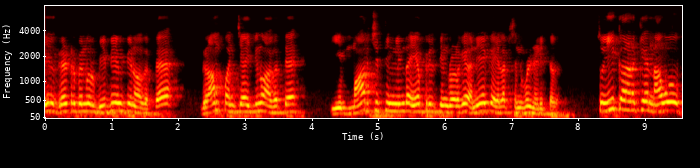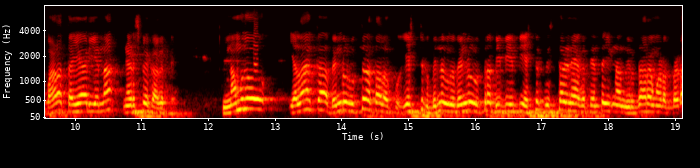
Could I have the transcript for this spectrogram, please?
ಐದು ಗ್ರೇಟರ್ ಬೆಂಗಳೂರು ಬಿ ಬಿ ಎಂ ಪಿನೂ ಆಗುತ್ತೆ. ಗ್ರಾಮ ಪಂಚಾಯತಿನೂ ಆಗುತ್ತೆ. ಈ ಮಾರ್ಚ್ ತಿಂಗಳಿಂದ ಏಪ್ರಿಲ್ ತಿಂಗಳೊಳಗೆ ಅನೇಕ ಎಲೆಕ್ಷನ್ಗಳು ನಡೀತವೆ. ಸೊ ಈ ಕಾರಣಕ್ಕೆ ನಾವು ಬಹಳ ತಯಾರಿಯನ್ನು ನಡೆಸಬೇಕಾಗತ್ತೆ. ನಮ್ಮದು ಯಲಹಂಕ, ಬೆಂಗಳೂರು ಉತ್ತರ ತಾಲೂಕು, ಎಷ್ಟು ಬೆಂಗಳೂರು ಬೆಂಗಳೂರು ಉತ್ತರ ಬಿ ಬಿ ಎಂ ಪಿ ಎಷ್ಟಕ್ಕೆ ವಿಸ್ತರಣೆ ಆಗುತ್ತೆ ಅಂತ ಈಗ ನಾವು ನಿರ್ಧಾರ ಮಾಡೋದು ಬೇಡ.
